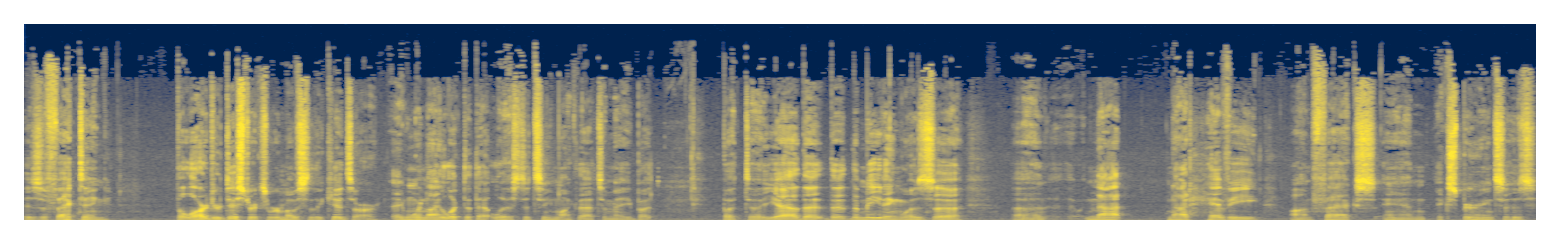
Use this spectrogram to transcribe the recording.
is affecting the larger districts where most of the kids are. And when I looked at that list, it seemed like that to me. But but uh, yeah, the, the the meeting was uh, uh, not not heavy on facts and experiences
